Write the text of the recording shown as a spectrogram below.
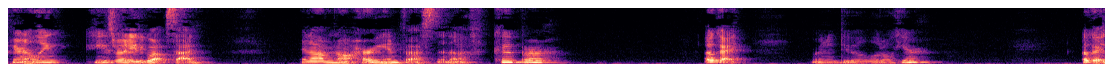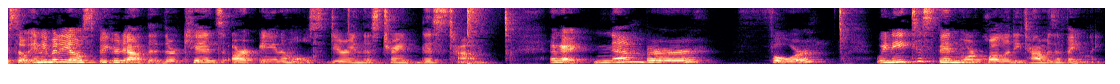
Apparently, he's ready to go outside and I'm not hurrying fast enough. Cooper. Okay, we're gonna do a little here. Okay, so anybody else figured out that their kids are animals during this train this time? Okay, number four, we need to spend more quality time as a family.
